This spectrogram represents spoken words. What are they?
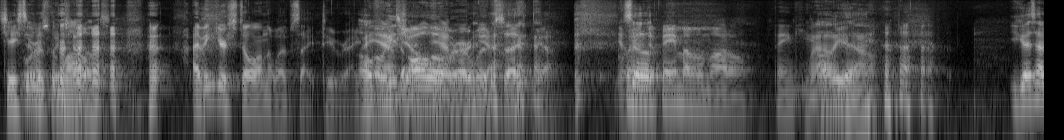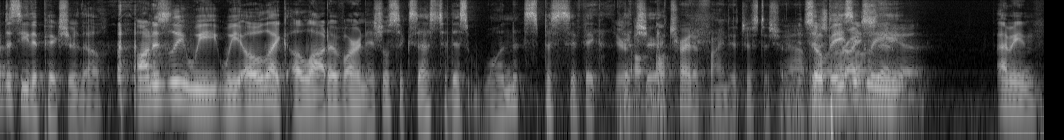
Jason was the Forrest model. I think you're still on the website too, right? Oh, he's all over our website. Yeah. Claim So- to fame, I'm a model. Thank you. Oh yeah. you guys have to see the picture though. Honestly, we we owe like a lot of our initial success to this one specific Here, picture. I'll, I'll try to find it just to show Yeah, you. So basically- I mean,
